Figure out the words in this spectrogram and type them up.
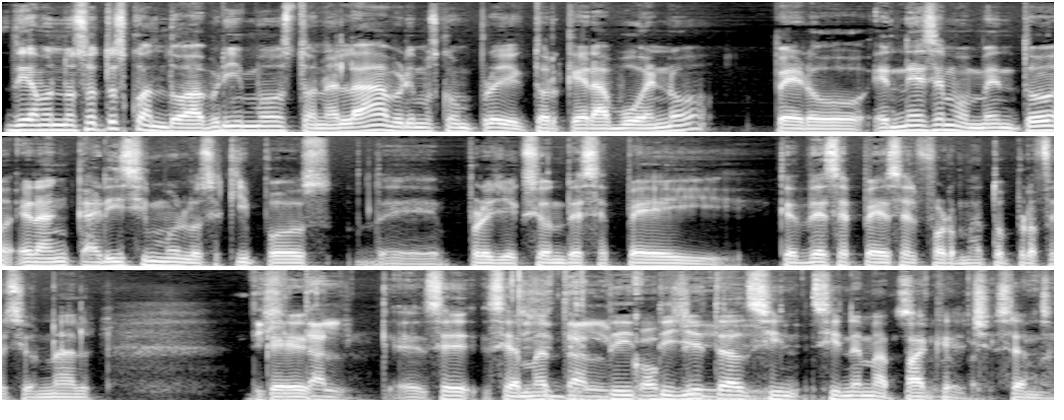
digamos, nosotros cuando abrimos Tonalá, abrimos con un proyector que era bueno pero en ese momento eran carísimos los equipos de proyección DCP y que DCP es el formato profesional. Digital. se, llama Digital, Cinema Package. se llama.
